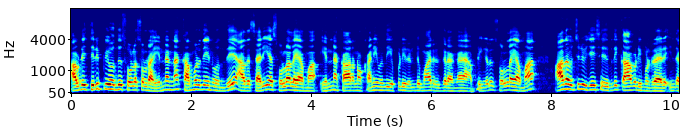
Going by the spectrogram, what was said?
அப்படியே திருப்பி வந்து சொல்ல சொல்கிறா என்னென்னா கமர்தீன் வந்து அதை சரியாக சொல்லலையாமா? என்ன காரணம்? கனி வந்து எப்படி ரெண்டு மாதிரி இருக்கிறாங்க? அப்படிங்கிறத சொல்லலையாமா அதை வச்சுட்டு விஜய் சேதுபதி காமெடி பண்ணுறாரு இந்த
